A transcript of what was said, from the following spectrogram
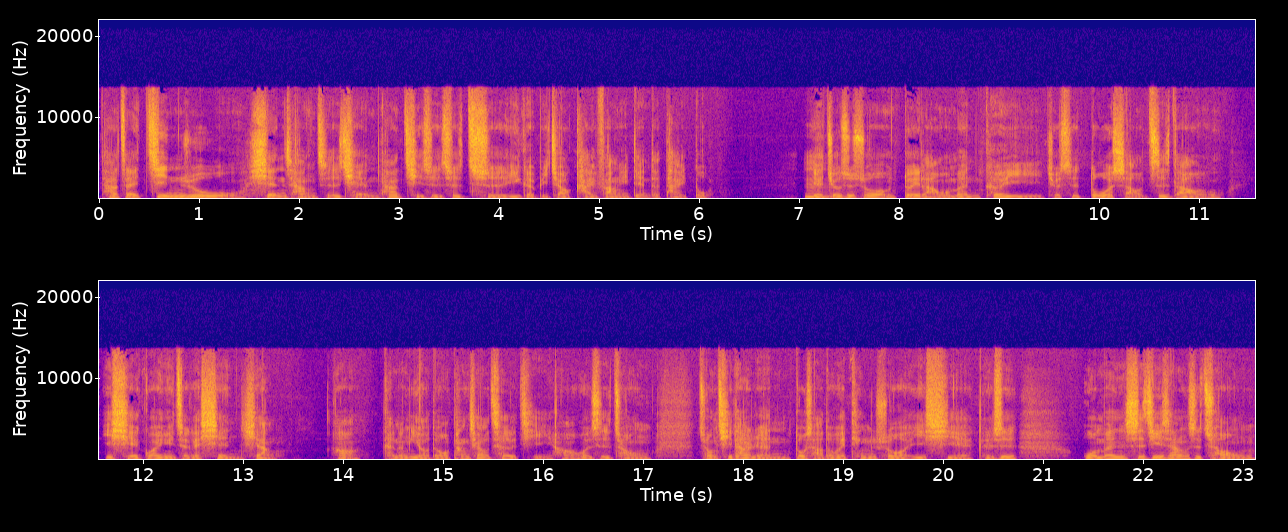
它在进入现场之前，它其实是持一个比较开放一点的态度。也就是说，对啦，我们可以就是多少知道。一些关于这个现象，啊，可能有的我旁敲侧击，哈，或是从从其他人多少都会听说一些。可是我们实际上是从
